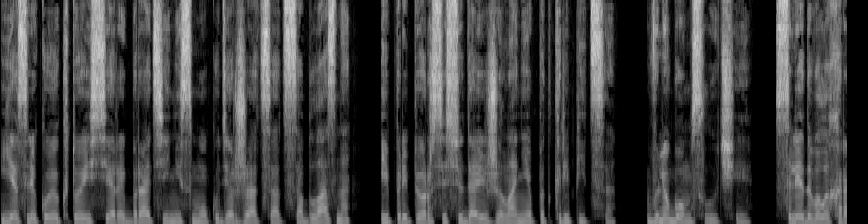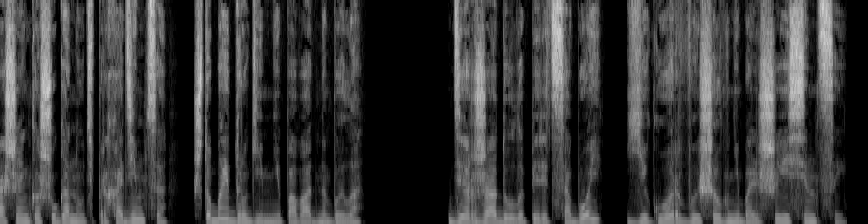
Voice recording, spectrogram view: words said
если кое-кто из серой братьи не смог удержаться от соблазна и приперся сюда из желания подкрепиться. В любом случае, следовало хорошенько шугануть проходимца, чтобы и другим неповадно было. Держа дуло перед собой, Егор вышел в небольшие сенцы.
